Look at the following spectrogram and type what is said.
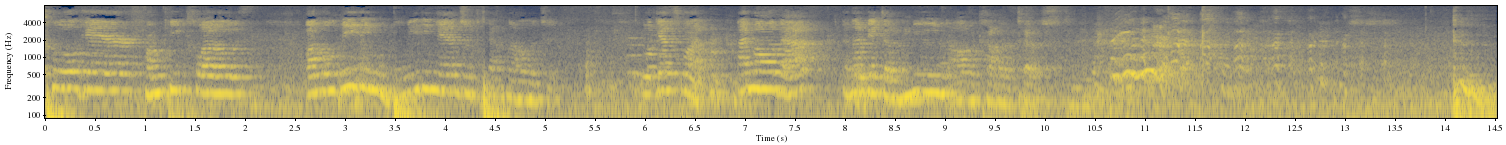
Cool hair, funky clothes, on the leading, bleeding edge of technology. Well, guess what? I'm all that, and I make a mean avocado toast.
